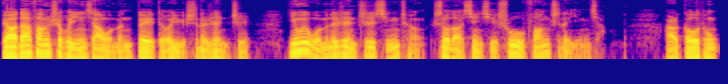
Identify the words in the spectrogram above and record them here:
表达方式会影响我们对得与失的认知，因为我们的认知形成受到信息输入方式的影响，而沟通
